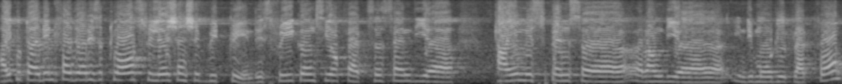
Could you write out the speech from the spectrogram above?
I could identify there is a close relationship between this frequency of access and the time spent around the in the Moodle platform.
